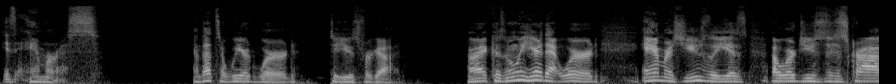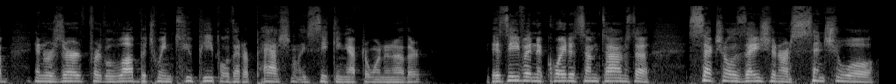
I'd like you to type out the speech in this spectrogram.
is amorous. Now that's a weird word to use for God. All right, because when we hear that word, amorous usually is a word used to describe and reserved for the love between two people that are passionately seeking after one another. It's even equated sometimes to sexualization or sensual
